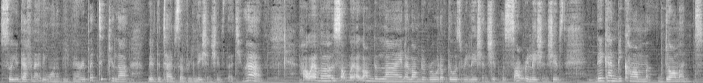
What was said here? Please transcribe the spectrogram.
So you definitely want to be very particular with the types of relationships that you have. However, somewhere along the line, along the road of those relationships, or some relationships, they can become dormant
